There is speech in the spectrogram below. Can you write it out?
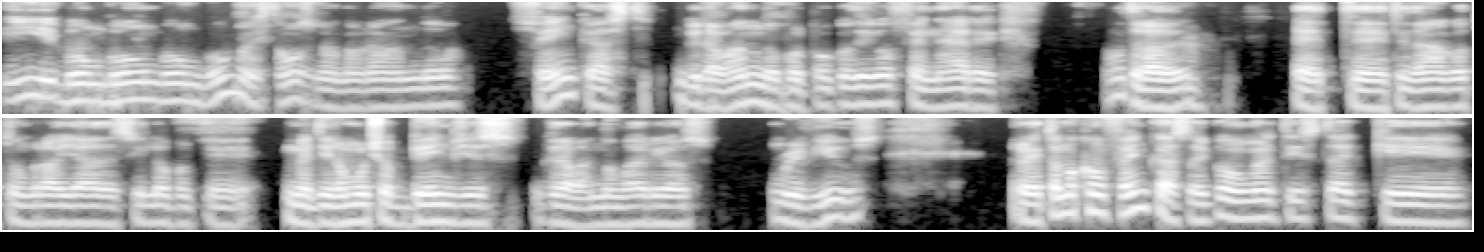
Y boom, boom, boom, boom, estamos grabando, grabando Fencast, grabando, por poco digo Fanatic, otra vez. Este, estoy tan acostumbrado ya a decirlo porque me tiro muchos binges grabando varios reviews. Pero estamos con Fencast, hoy con un artista que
